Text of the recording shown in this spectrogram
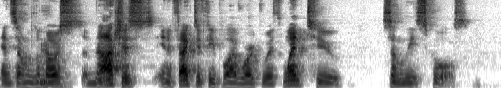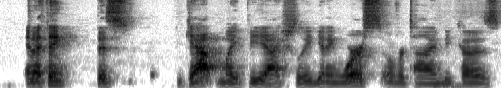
And some of the most obnoxious, ineffective people I've worked with went to some of these schools. And I think this gap might be actually getting worse over time because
